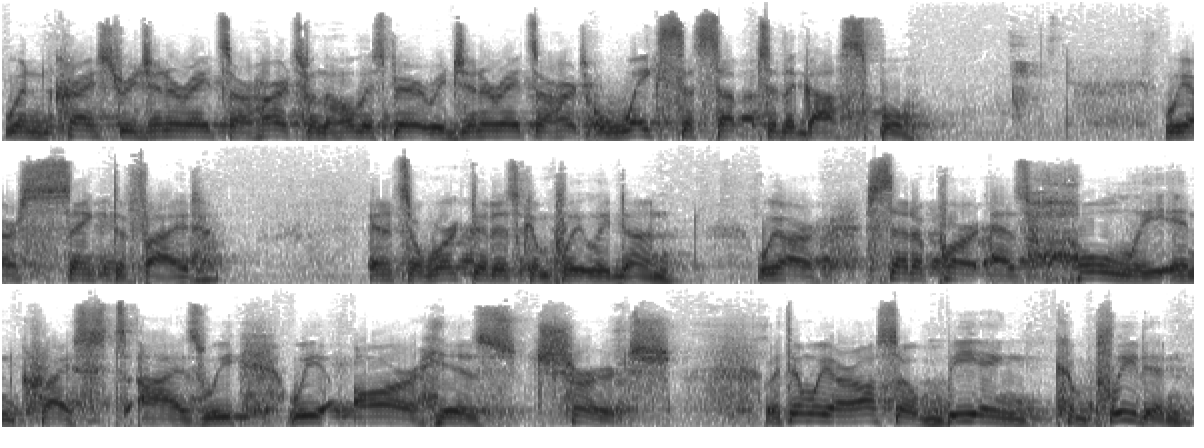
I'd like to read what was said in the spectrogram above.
when Christ regenerates our hearts, when the Holy Spirit regenerates our hearts, wakes us up to the gospel. We are sanctified. And it's a work that is completely done. We are set apart as holy in Christ's eyes. We, we are His church. But then we are also being completed.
